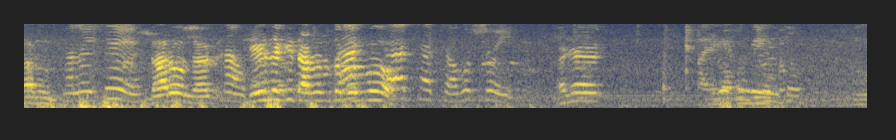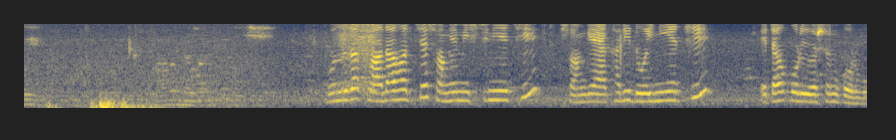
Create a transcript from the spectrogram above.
দারুণ ভালো হয়েছে? দারুণ খাও। খেয়ে দেখি তারপর তো বলব? আচ্ছা আচ্ছা আচ্ছা অবশ্যই দুই বন্ধুরা খাওয়া দাওয়া হচ্ছে সঙ্গে মিষ্টি নিয়েছি সঙ্গে এক হাঁড়ি দই নিয়েছি এটাও পরিবেশন করব।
